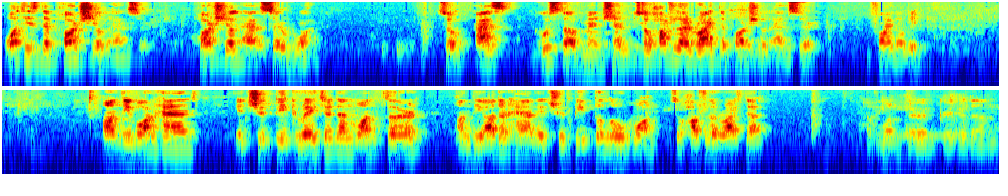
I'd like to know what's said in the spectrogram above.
What is the partial answer? Partial answer 1. So as Gustav mentioned, so how should I write the partial answer finally? On the one hand, it should be greater than one third. On the other hand, it should be below one. So how should I write that? One third greater than.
